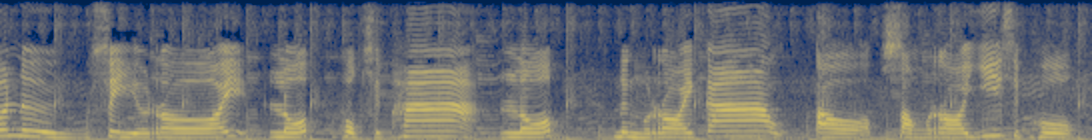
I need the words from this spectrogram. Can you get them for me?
ข้อ 1 400ลบ65ลบ109 ตอบ 226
